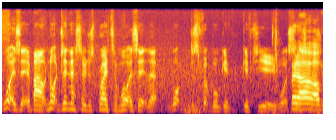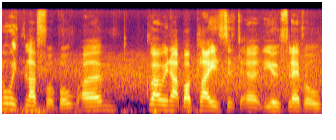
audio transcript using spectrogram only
What is it about? Not necessarily just Brighton. What is it that? What does football give give to you? What's Well, I, I've always loved football. Um, growing up, I played at, at the youth level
